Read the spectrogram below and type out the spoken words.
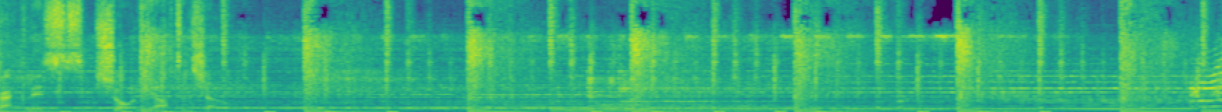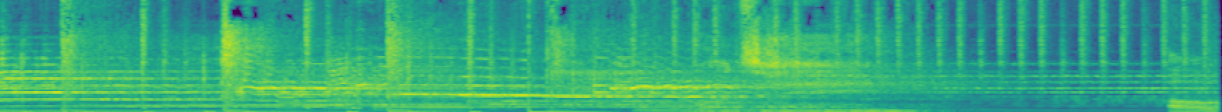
track lists shortly after the show. Oh.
